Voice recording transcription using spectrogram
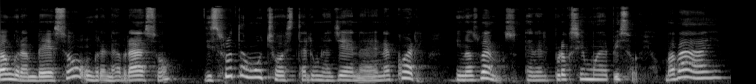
Va un gran beso, un gran abrazo. Disfruta mucho esta luna llena en Acuario y nos vemos en el próximo episodio. Bye bye.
